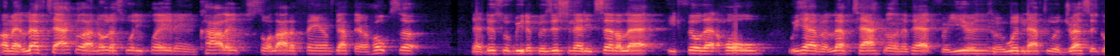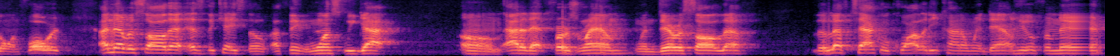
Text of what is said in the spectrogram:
Um, at left tackle, I know that's what he played in college, so a lot of fans got their hopes up that this would be the position that he'd settle at. He'd fill that hole we have at left tackle and have had for years, and we wouldn't have to address it going forward. I never saw that as the case, though. I think once we got um, out of that first round, when Darrisaw left, the left tackle quality kind of went downhill from there.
